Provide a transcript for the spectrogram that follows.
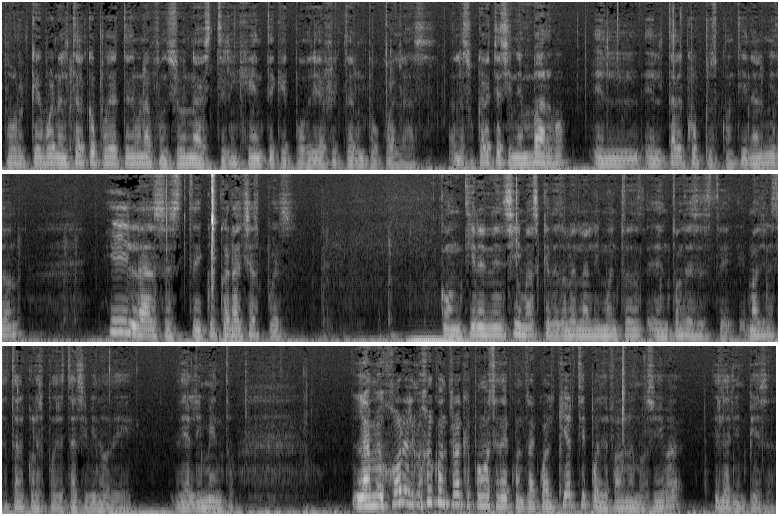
porque bueno el talco podría tener una función astringente que podría afectar un poco a las a las cucarachas. Sin embargo el, el talco pues contiene almidón y las este, cucarachas pues contienen enzimas que desdoblan el alimento entonces este más bien este talco les podría estar sirviendo de, de alimento. La mejor, el mejor control que podemos tener contra cualquier tipo de fauna nociva es la limpieza.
